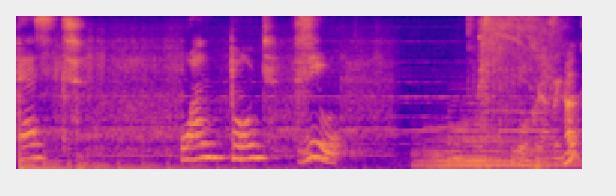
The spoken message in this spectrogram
Test 1.0. Little grappling hook.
